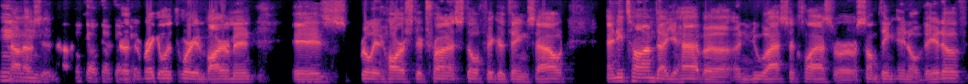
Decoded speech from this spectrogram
Mm-hmm. Not as okay, okay, okay, the regulatory environment is really harsh. They're trying to still figure things out. Anytime that you have a, a new asset class or something innovative,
